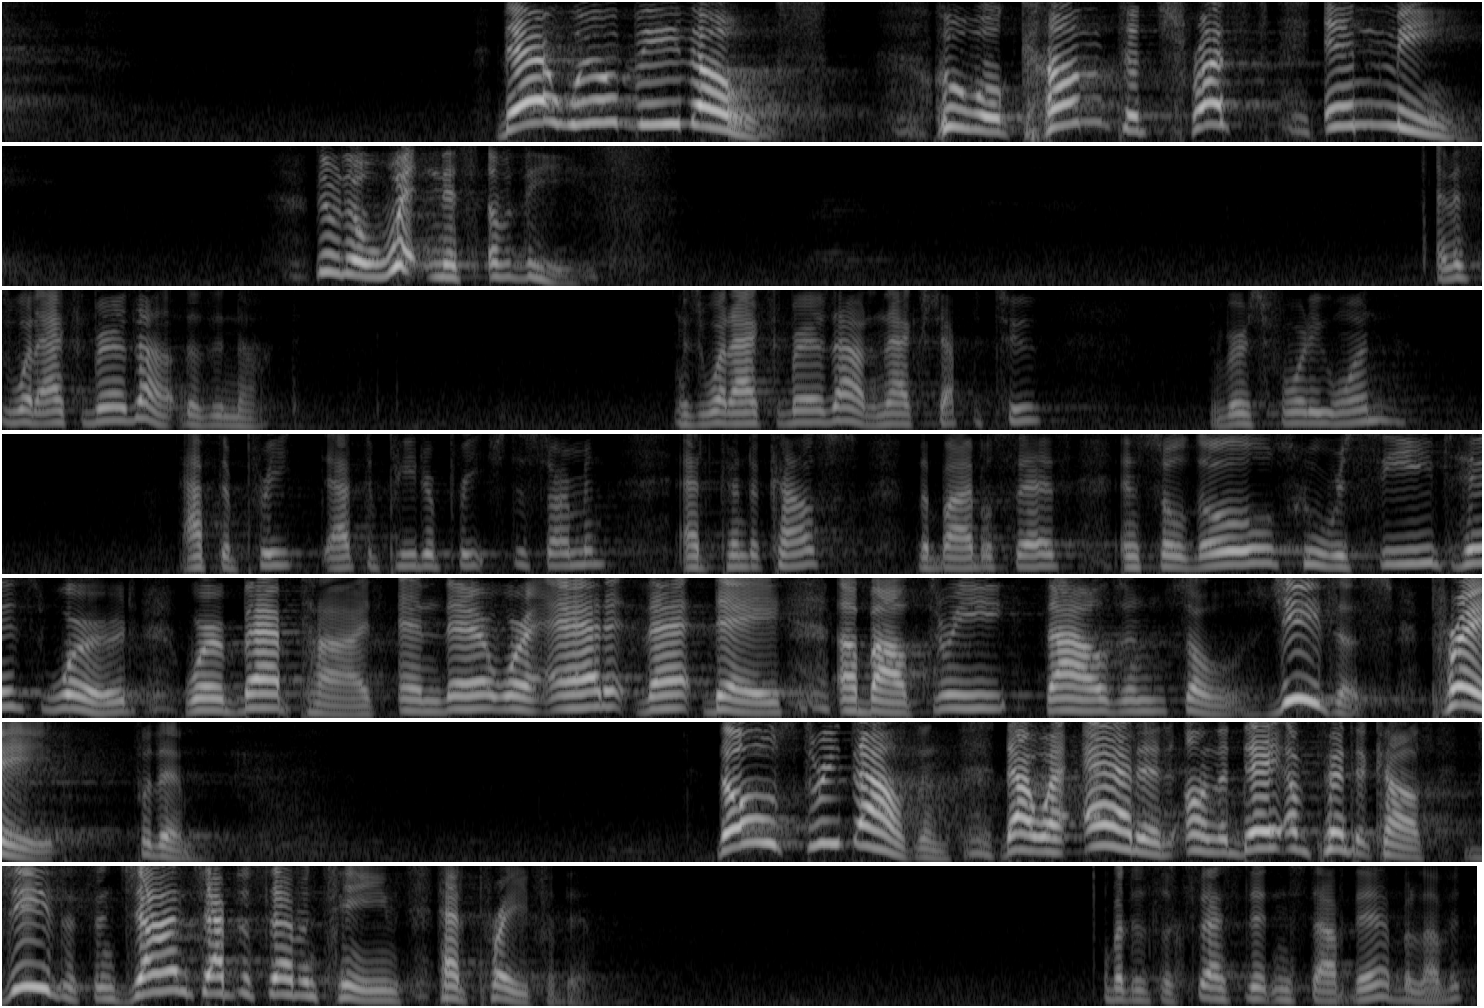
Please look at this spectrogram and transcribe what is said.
There will be those who will come to trust in me through the witness of these. And this is what Acts bears out, does it not? This is what Acts bears out in Acts chapter 2, verse 41. After, pre- after Peter preached the sermon at Pentecost, the Bible says, and so those who received his word were baptized, and there were added that day about 3,000 souls. Jesus prayed for them. Those 3,000 that were added on the day of Pentecost, Jesus in John chapter 17 had prayed for them. But the success didn't stop there, beloved.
